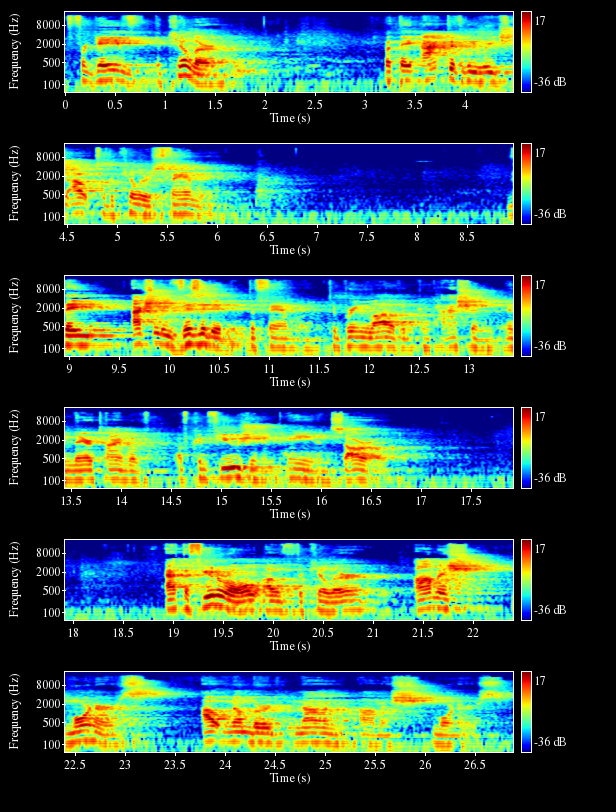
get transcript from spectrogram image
forgave the killer, but they actively reached out to the killer's family. They actually visited the family to bring love and compassion in their time of, of confusion and pain and sorrow. At the funeral of the killer, Amish mourners outnumbered non Amish mourners.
